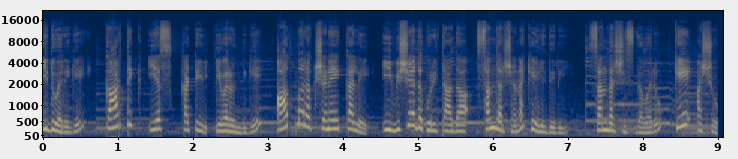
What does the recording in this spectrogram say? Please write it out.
ಇದುವರೆಗೆ ಕಾರ್ತಿಕ್ ಎಸ್ ಕಟೀಲ್ ಇವರೊಂದಿಗೆ ಆತ್ಮರಕ್ಷಣೆ ಕಲೆ ಈ ವಿಷಯದ ಕುರಿತಾದ ಸಂದರ್ಶನ ಕೇಳಿದಿರಿ. ಸಂದರ್ಶಿಸಿದವರು ಕೆ ಅಶೋಕ್.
